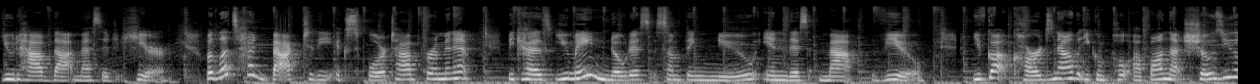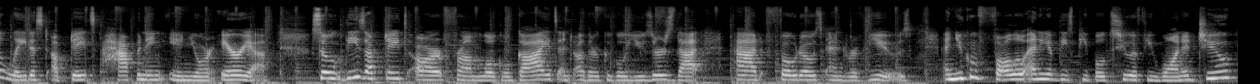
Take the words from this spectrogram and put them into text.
you'd have that message here. But let's head back to the Explore tab for a minute because you may notice something new in this map view. You've got cards now that you can pull up on that shows you the latest updates happening in your area. So these updates are from local guides and other Google users that add photos and reviews. And you can follow any of these people too if you wanted to,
